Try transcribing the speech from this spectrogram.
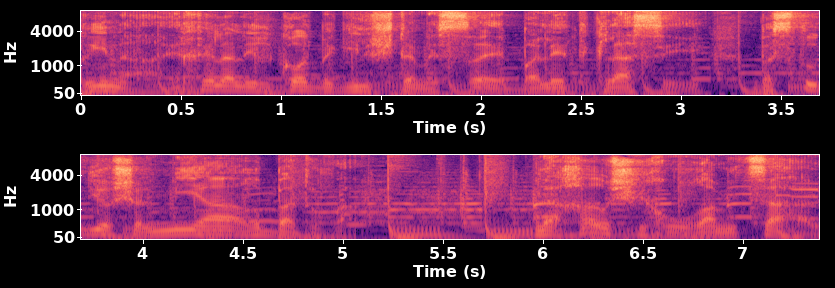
רינה החלה לרקוד בגיל 12 בלט קלאסי בסטודיו של מיה ארבטובה. לאחר שחרורה מצה"ל,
